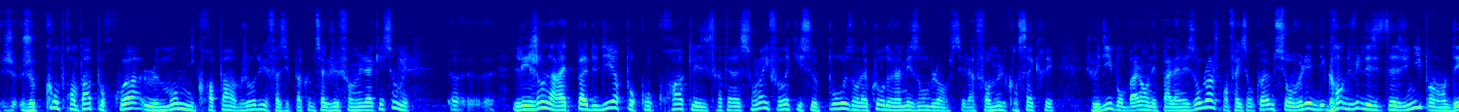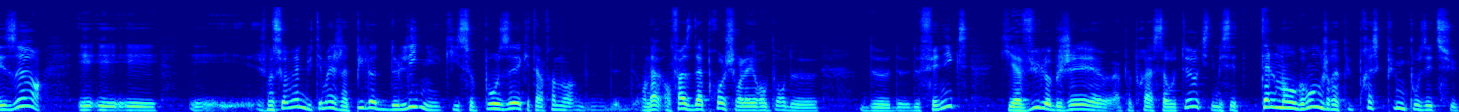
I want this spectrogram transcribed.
je, je comprends pas pourquoi le monde n'y croit pas aujourd'hui. Enfin c'est pas comme ça que je vais formuler la question, mais euh, les gens n'arrêtent pas de dire pour qu'on croie que les extraterrestres sont là, il faudrait qu'ils se posent dans la cour de la Maison Blanche. C'est la formule consacrée. Je lui dis bon bah là on n'est pas à la Maison Blanche, mais enfin ils ont quand même survolé des grandes villes des États-Unis pendant des heures. Et, et- et- et je me souviens même du témoignage d'un pilote de ligne qui se posait, qui était en train de- en, en phase d'approche sur l'aéroport de, de, Phoenix, qui a vu l'objet euh, à peu près à sa hauteur, qui s'est dit mais c'est tellement grand que j'aurais pu presque pu me poser dessus.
